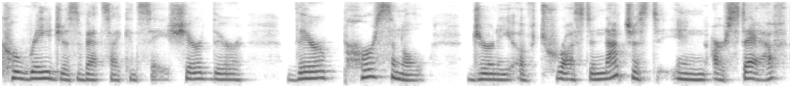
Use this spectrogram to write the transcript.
courageous vets, I can say, shared their their personal journey of trust and not just in our staff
